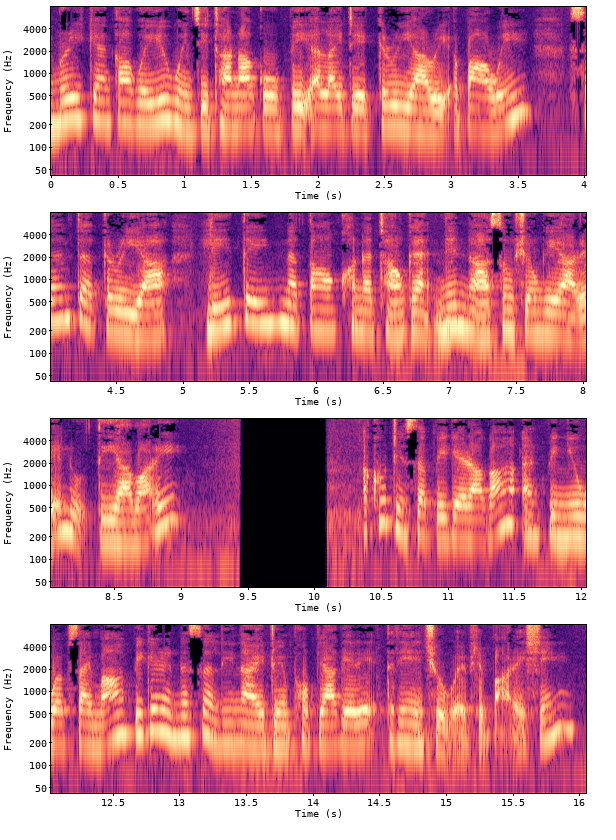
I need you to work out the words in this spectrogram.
American ကာကွယ်ရေးဝန်ကြီးဌာနကိုပေးအပ်လိုက်တဲ့ကရိယာတွေအပါအဝင်စမ်းသပ်ကရိယာ4,200,000ခန့်နစ်နာဆုံးရှုံးခဲ့ရတယ်လို့သိရပါတယ်။အခုတင်ဆက်ပေးခဲ့တာက NP New website မှာပြီးခဲ့တဲ့24နာရီအတွင်းဖော်ပြခဲ့တဲ့သတင်းအချို့ပဲဖြစ်ပါတယ်ရှင်။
